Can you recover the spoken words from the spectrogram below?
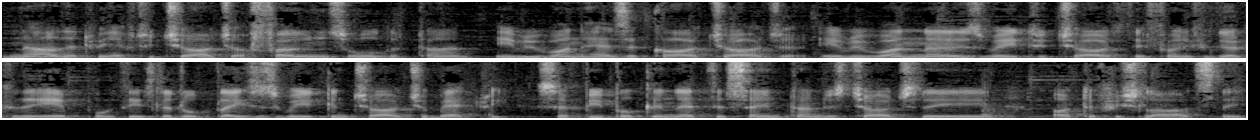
now that we have to charge our phones all the time, everyone has a car charger. Everyone knows where to charge their phone. If you go to the airport, there's little places where you can charge your battery. So people can at the same time discharge charge their artificial hearts there.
